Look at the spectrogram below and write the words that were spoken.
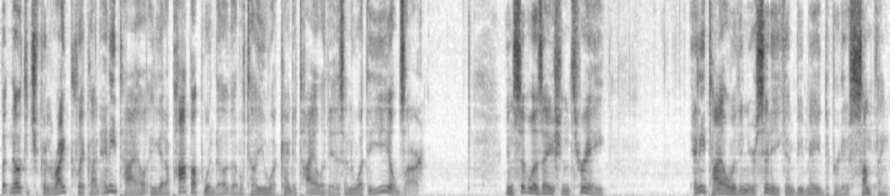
But note that you can right click on any tile and get a pop up window that'll tell you what kind of tile it is and what the yields are. In Civilization 3, any tile within your city can be made to produce something,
